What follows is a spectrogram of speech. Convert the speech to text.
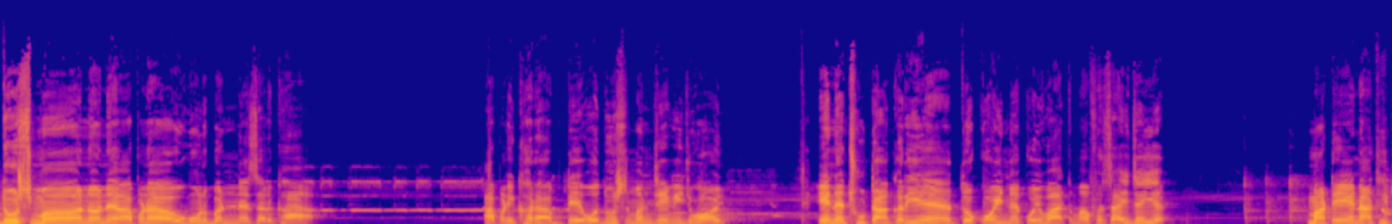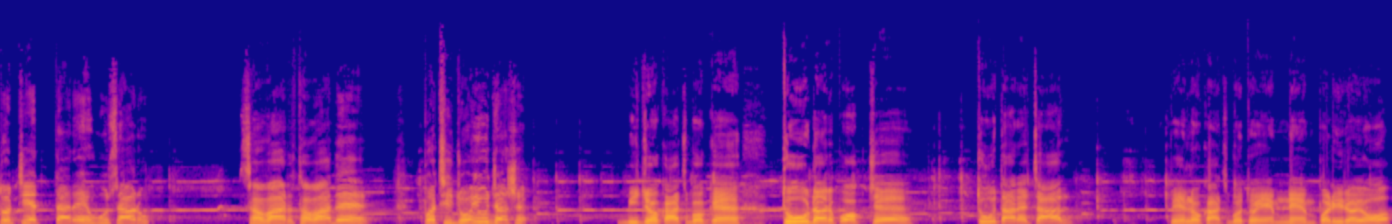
દુશ્મન અને આપણા અવગુણ બંને સરખા. આપણી ખરાબ ટેવો દુશ્મન જેવી જ હોય. એને છૂટા કરીએ તો કોઈને કોઈ વાતમાં ફસાઈ જઈએ. માટે એનાથી તો ચેતતા રહેવું સારું. સવાર થવા દે, પછી જોયું જશે બીજો કાચબો કે, તું ડરપોક છે. તું તારે ચાલ. પેલો કાચબો તો એમને એમ પડી રહ્યો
